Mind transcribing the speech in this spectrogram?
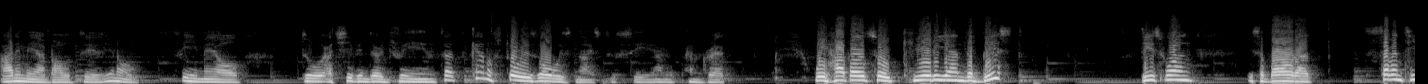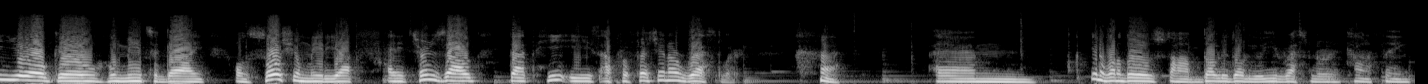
anime about this, you know, female to achieving their dreams. That kind of story is always nice to see and, and read. We have also Cutie and the Beast. This one is about a 17 year old girl who meets a guy on social media and it turns out that he is a professional wrestler. and you know, one of those um, WWE wrestler kind of thing.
